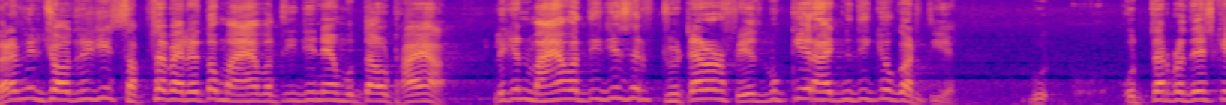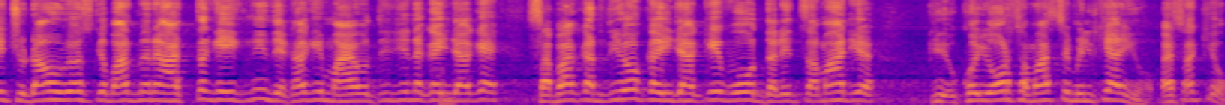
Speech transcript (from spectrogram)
धर्मवीर चौधरी जी, सबसे पहले तो मायावती जी ने मुद्दा उठाया। लेकिन मायावती जी सिर्फ़ ट्विटर और फेसबुक की राजनीति क्यों करती है? उत्तर प्रदेश के चुनाव हुए, उसके बाद मैंने आज तक एक नहीं देखा कि मायावती जी ने कहीं जाके सभा कर दी हो, कहीं जाके वो दलित समाज या कोई और समाज से मिलके आई हो। ऐसा क्यों?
